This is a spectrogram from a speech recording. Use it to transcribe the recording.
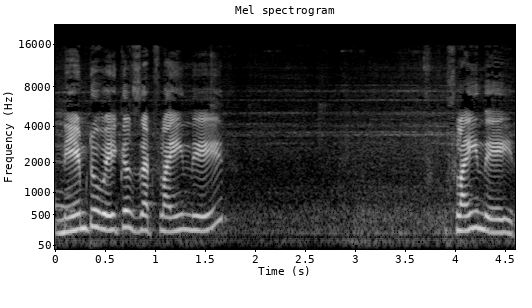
Name two vehicles that fly in the air. Fly in the air.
